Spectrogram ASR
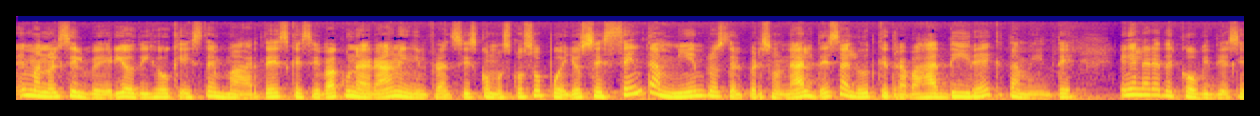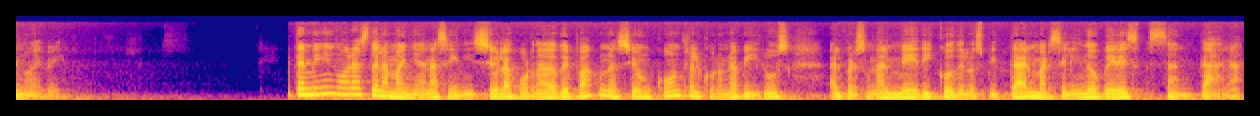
Emanuel Silverio dijo que este martes que se vacunarán en el Francisco Moscoso Puello 60 miembros del personal de salud que trabaja directamente en el área de COVID-19. también en horas de la mañana se inició la jornada de vacunación contra el coronavirus al personal médico del Hospital Marcelino Vélez Santana.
